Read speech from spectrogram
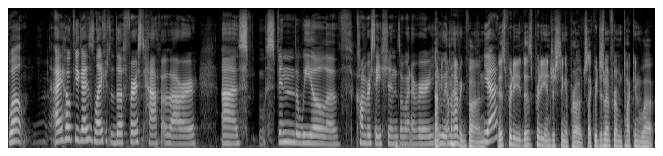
Well, I hope you guys liked the first half of our uh, sp- spin the wheel of conversations or whatever. You I mean, would- I'm having fun. Yeah? This is pretty. This is pretty interesting approach. Like we just went from talking about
